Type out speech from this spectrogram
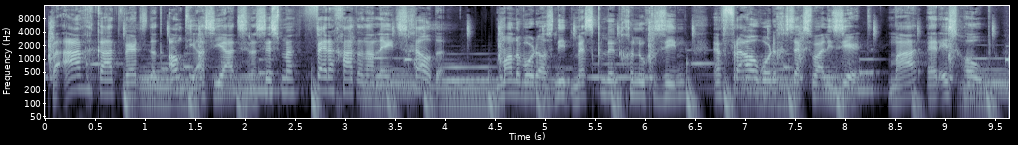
Waar aangekaart werd dat anti-Aziatisch racisme verder gaat dan alleen schelden. Mannen worden als niet masculine genoeg gezien en vrouwen worden geseksualiseerd. Maar er is hoop.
